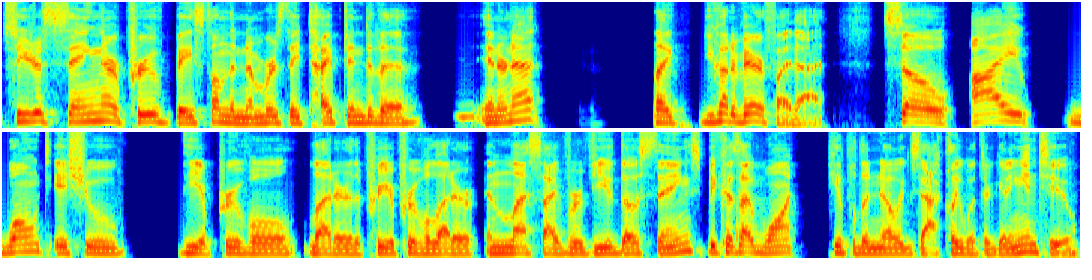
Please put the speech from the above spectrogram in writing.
so you're just saying they're approved based on the numbers they typed into the internet? Like you got to verify that. So I won't issue the approval letter, the pre-approval letter, unless I've reviewed those things because I want people to know exactly what they're getting into.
